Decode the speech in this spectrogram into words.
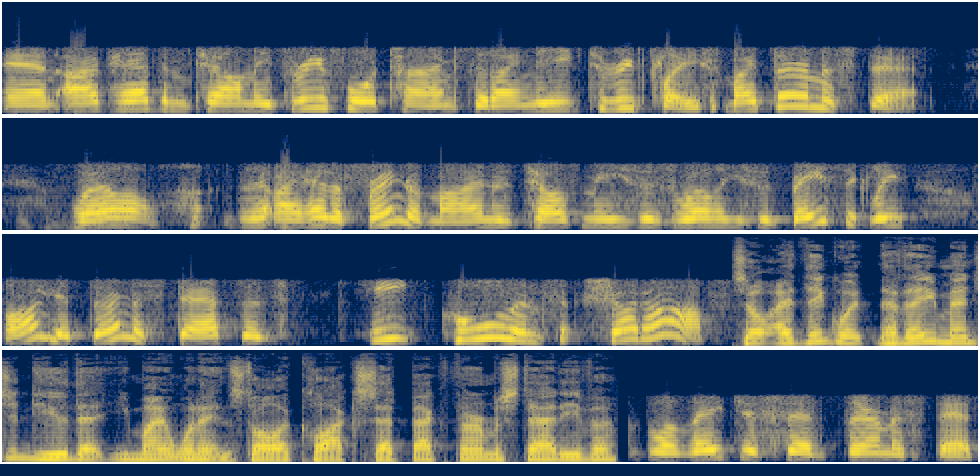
And I've had them tell me three or four times that I need to replace my thermostat. Mm-hmm. Well, I had a friend of mine who tells me, he says, well, he says, basically, all your thermostats is heat, cool, and shut off. So I think what have they mentioned to you that you might want to install a clock setback thermostat, Eva? Well, they just said thermostats.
